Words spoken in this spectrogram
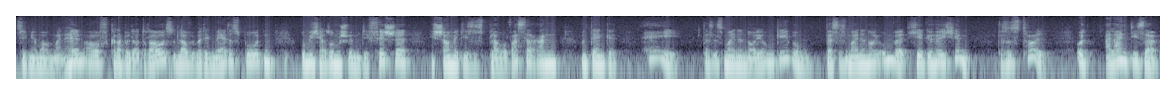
ziehe ich mir morgen meinen Helm auf, krabbel dort raus und laufe über den Meeresboden. Um mich herum schwimmen die Fische. Ich schaue mir dieses blaue Wasser an und denke, hey, das ist meine neue Umgebung. Das ist meine neue Umwelt. Hier gehöre ich hin. Das ist toll. Und allein dieser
